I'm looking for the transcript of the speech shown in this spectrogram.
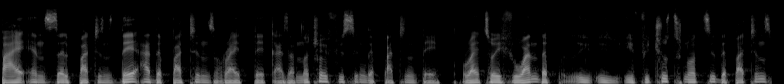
buy and sell buttons. There are the buttons right there guys. I'm not sure if you're seeing the buttons there right? So if you want the if you choose to not see the buttons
